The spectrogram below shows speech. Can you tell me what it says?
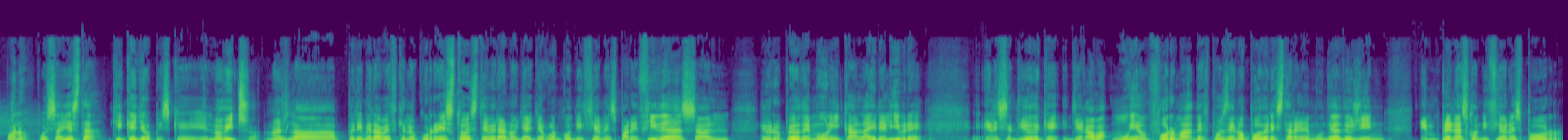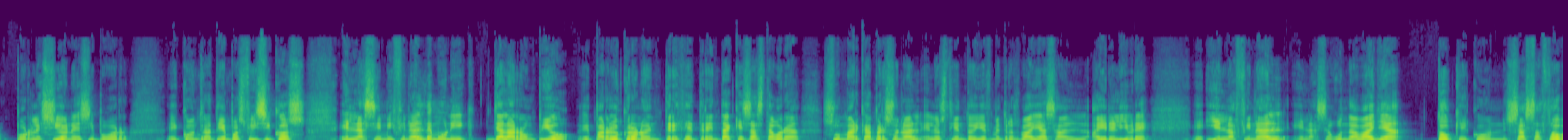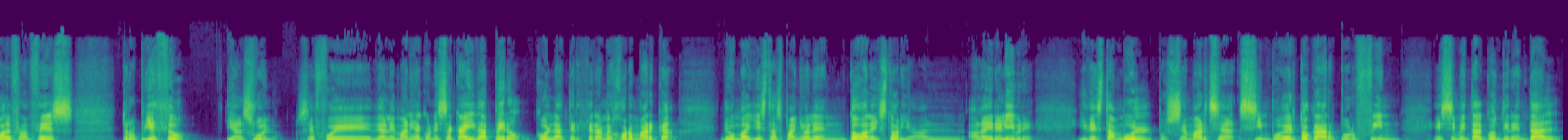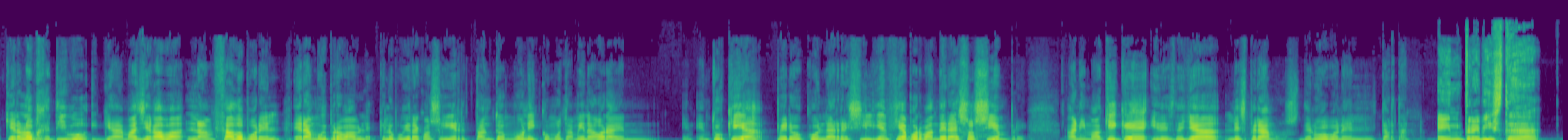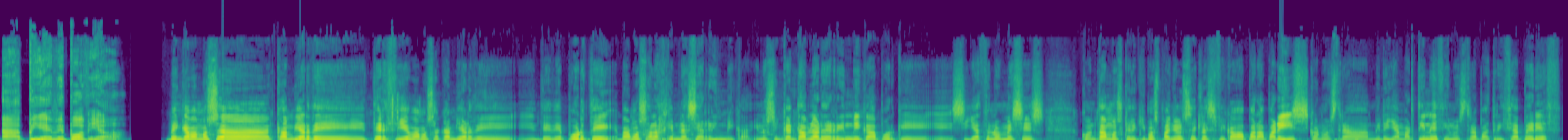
Bueno, pues ahí está, Quique Llopis, que eh, lo dicho, no es la primera vez que le ocurre esto, este verano ya llegó en condiciones parecidas al europeo de Múnich, al aire libre, en el sentido de que llegaba muy en forma después de no poder estar en el Mundial de Eugene en plenas condiciones por, por lesiones y por eh, contratiempos físicos. En la semifinal de Múnich ya la rompió, eh, paró el crono en 13.30, que es hasta ahora su marca personal en los 110 metros vallas al aire libre, y en la final, en la segunda valla, toque con Sasazova, el francés, tropiezo y al suelo. Se fue de Alemania con esa caída, pero con la tercera mejor marca de un ballista español en toda la historia, al, aire libre. Y de Estambul, pues se marcha sin poder tocar por fin ese metal continental, que era el objetivo y que además llegaba lanzado por él. Era muy probable que lo pudiera conseguir, tanto en Múnich como también ahora en, en, Turquía, pero con la resiliencia por bandera, eso siempre. Ánimo a Quique y desde ya le esperamos de nuevo en el tartán. Entrevista a pie de podio. Venga, vamos a cambiar de tercio, vamos a cambiar de, deporte, vamos a la gimnasia rítmica. Y nos encanta hablar de rítmica porque eh, si ya hace unos meses contamos que el equipo español se clasificaba para París con nuestra Mireia Martínez y nuestra Patricia Pérez,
